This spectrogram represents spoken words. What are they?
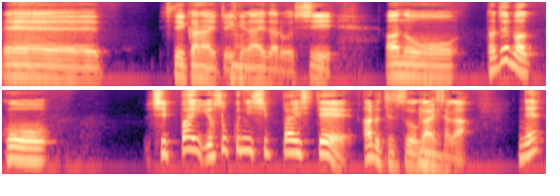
えーしていかないといけないだろうし、あの、例えばこう、失敗、予測に失敗して、ある鉄道会社が、ね、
